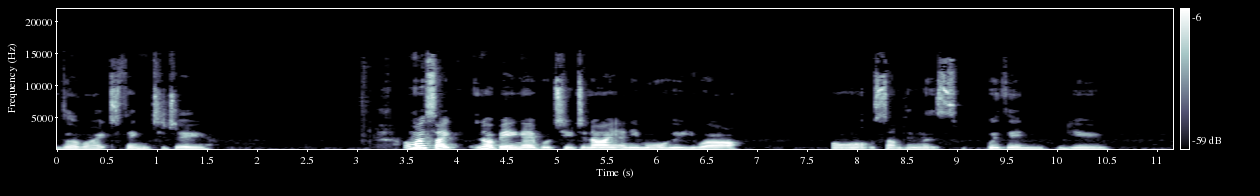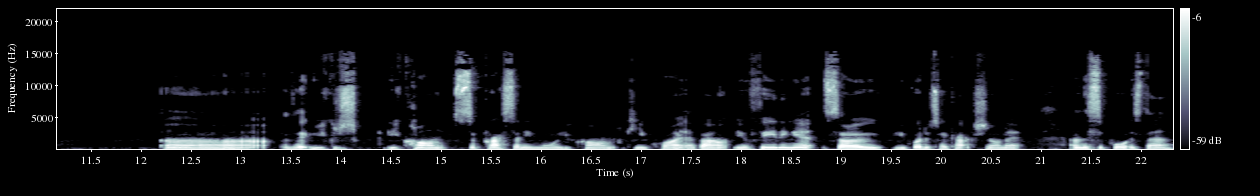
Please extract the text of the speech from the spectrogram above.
the right thing to do. Almost like not being able to deny anymore who you are, or something that's within you uh, that you could just, you can't suppress anymore. You can't keep quiet about. You're feeling it, so you've got to take action on it, and the support is there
